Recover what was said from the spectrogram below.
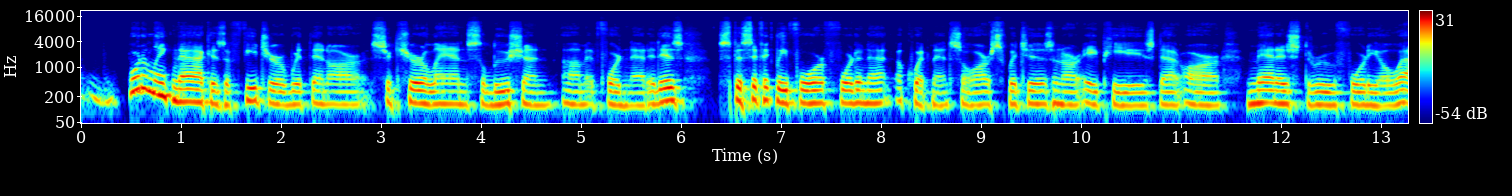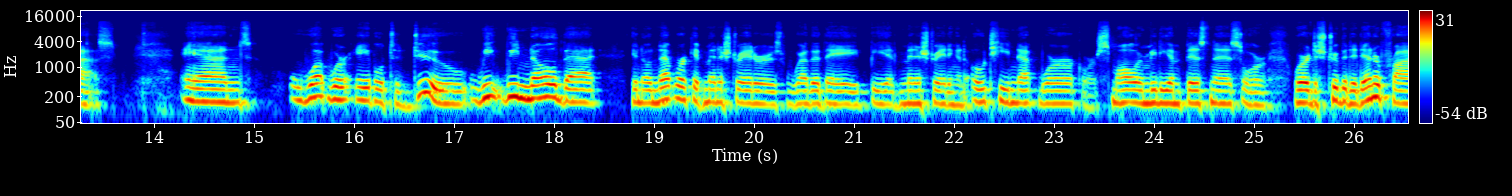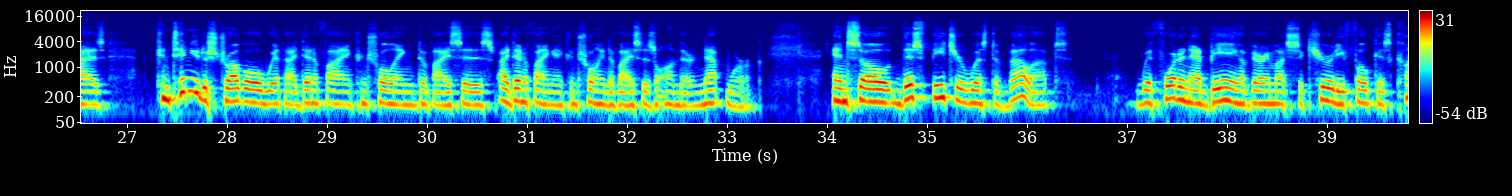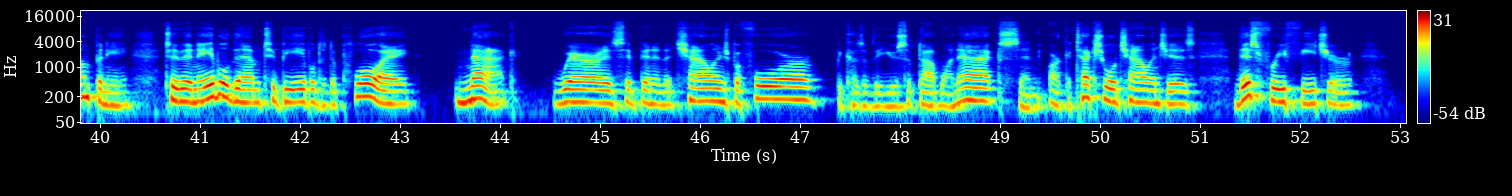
FortiLink NAC is a feature within our secure LAN solution um, at Fortinet. It is specifically for Fortinet equipment, so our switches and our APs that are managed through FortiOS. And what we're able to do, we we know that you know network administrators, whether they be administrating an OT network or a small or medium business or or a distributed enterprise, continue to struggle with identifying controlling devices, identifying and controlling devices on their network. And so this feature was developed with Fortinet being a very much security focused company to enable them to be able to deploy NAC, whereas it had been in a challenge before, because of the use of .1x and architectural challenges. This free feature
